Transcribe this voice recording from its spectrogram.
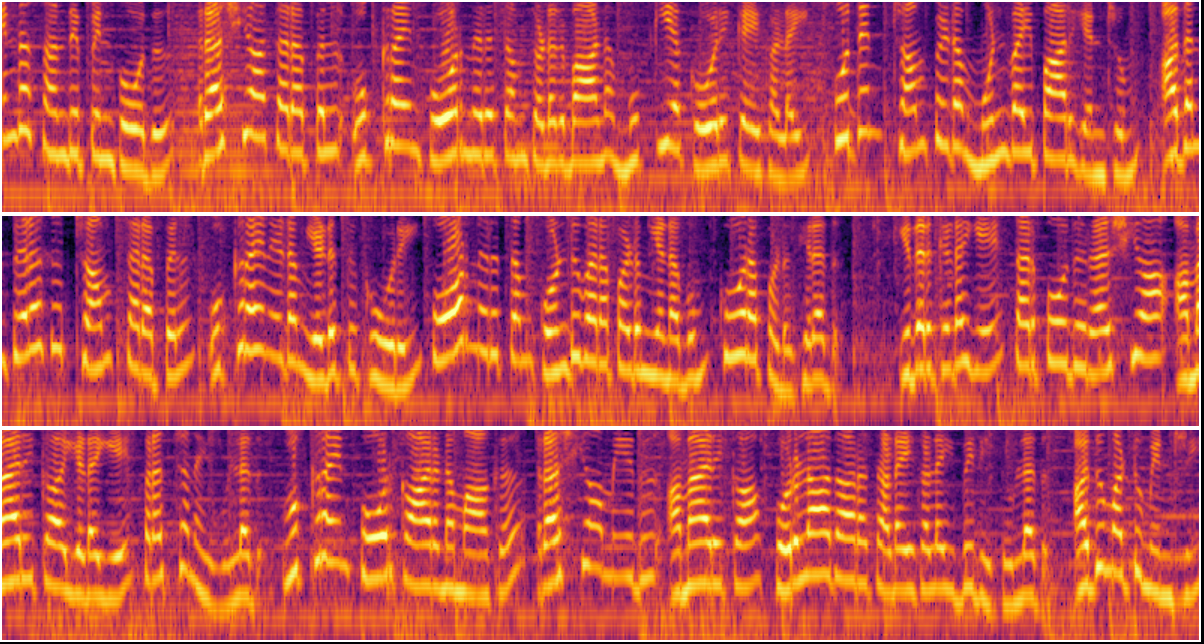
இந்த சந்திப்பின் போது ரஷ்யா தரப்பில் உக்ரைன் போர் நிறுத்தம் தொடர்பான முக்கிய கோரிக்கைகளை புதின் ட்ரம்பிடம் முன்வைப்பார் என்றும் அதன் பிறகு ட்ரம்ப் தரப்பில் உக்ரைனிடம் எடுத்து கூறி போர் நிறுத்தம் கொண்டுவரப்படும் எனவும் கூறப்படுகிறது. இதற்கிடையே தற்போது ரஷ்யா அமெரிக்கா இடையே பிரச்சனை உள்ளது. உக்ரைன் போர் காரணமாக ரஷ்யா மீது அமெரிக்கா பொருளாதார தடைகளை விதித்துள்ளது. அது மட்டுமின்றி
